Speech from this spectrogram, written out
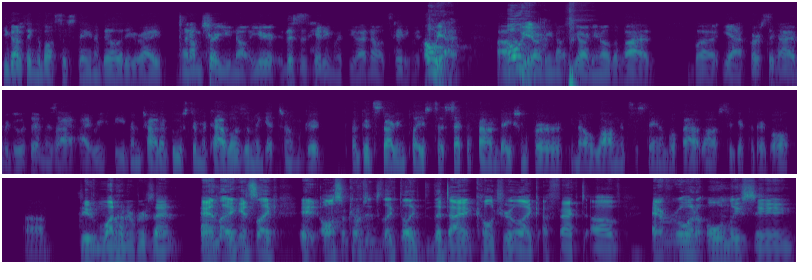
you got to think about sustainability, right? And I'm sure you know you're. This is hitting with you. I know it's hitting with oh, you. Oh yeah. Um, oh yeah. You already know. You already know the vibe. But yeah, first thing I ever do with them is I, I refeed them, try to boost their metabolism and get to them good a good starting place to set the foundation for you know long and sustainable fat loss to get to their goal. Um, Dude, one hundred percent. And like it's like it also comes into like the like the diet culture like effect of everyone only seeing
